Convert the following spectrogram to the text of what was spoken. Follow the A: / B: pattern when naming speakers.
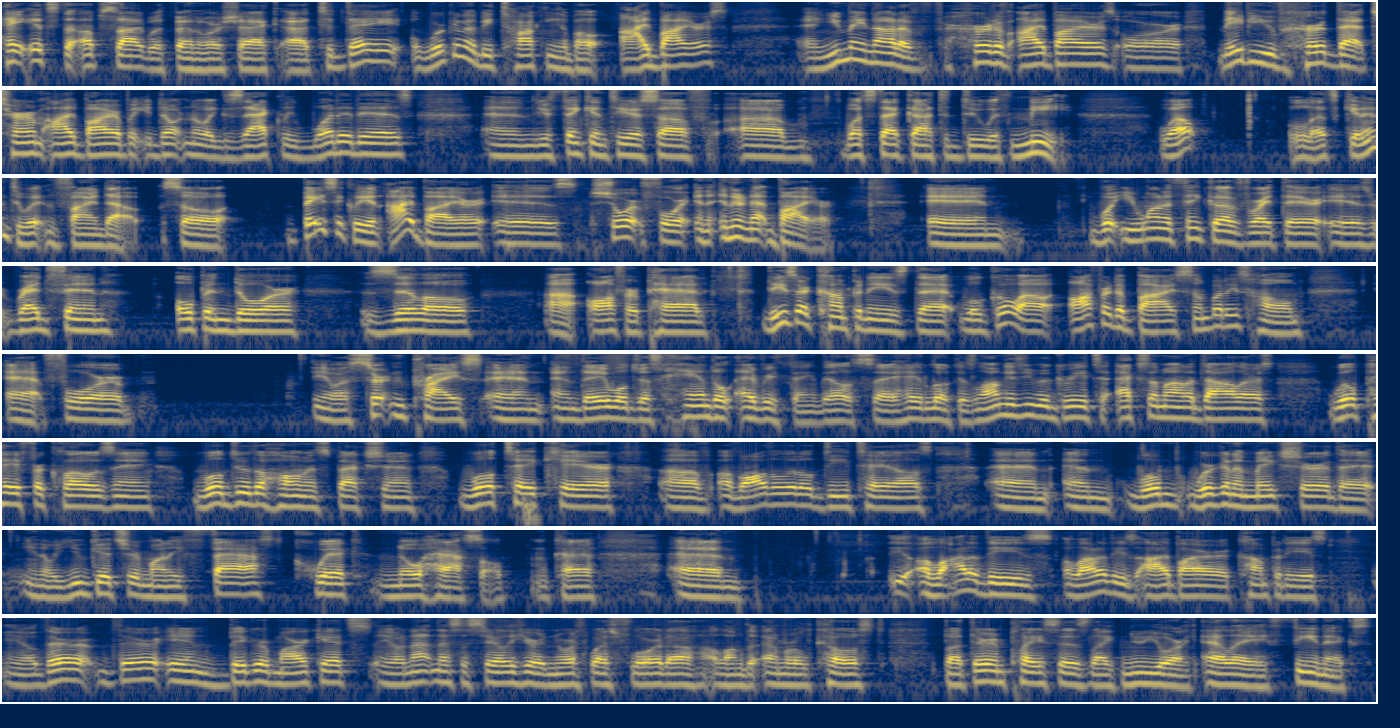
A: Hey, it's the upside with Ben Orshak. Uh, today, we're going to be talking about iBuyers. And you may not have heard of iBuyers, or maybe you've heard that term iBuyer, but you don't know exactly what it is. And you're thinking to yourself, um, what's that got to do with me? Well, let's get into it and find out. So, basically, an iBuyer is short for an internet buyer. And what you want to think of right there is Redfin, Opendoor, Zillow, uh, OfferPad. These are companies that will go out, offer to buy somebody's home at, for you know a certain price and and they will just handle everything they'll say hey look as long as you agree to x amount of dollars we'll pay for closing. We'll do the home inspection. We'll take care of of all the little details. And and we'll we're going to make sure that you know you get your money fast, quick, no hassle, okay? And a lot of these a lot of these iBuyer companies, you know, they're they're in bigger markets, you know, not necessarily here in Northwest Florida along the Emerald Coast, but they're in places like New York, LA, Phoenix,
